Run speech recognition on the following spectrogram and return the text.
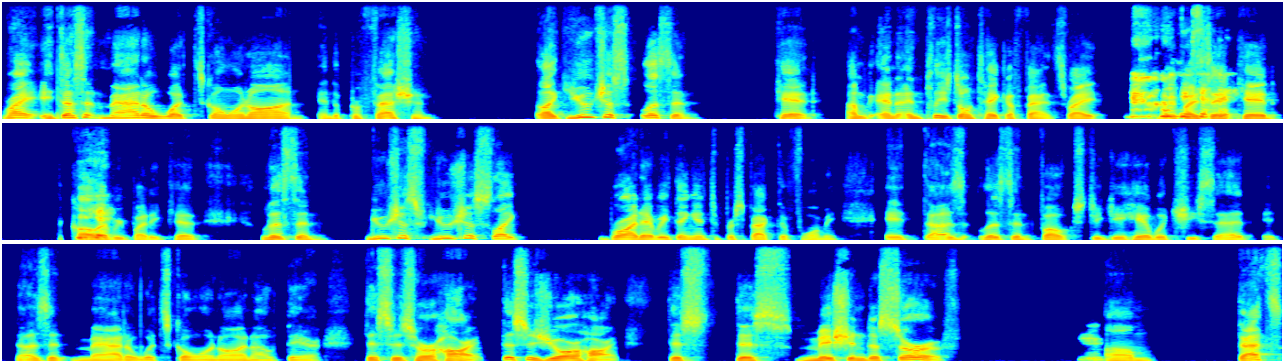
Right. It doesn't matter what's going on in the profession. Like you just listen, kid. I'm and and please don't take offense, right? If I say kid, I call everybody kid. Listen, you just you just like brought everything into perspective for me. It does listen, folks, did you hear what she said? It doesn't matter what's going on out there. This is her heart. This is your heart. This this mission to serve. Um that's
